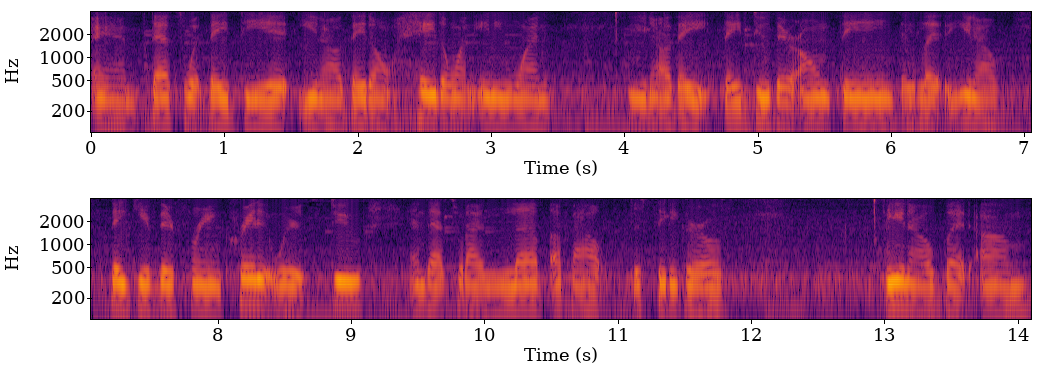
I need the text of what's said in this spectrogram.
and that's what they did. You know, they don't hate on anyone. You know, they they do their own thing. They let you know they give their friend credit where it's due, and that's what I love about the City Girls. You know, but um,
